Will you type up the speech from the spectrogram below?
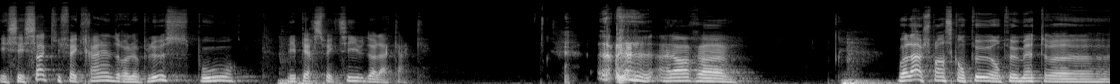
Et c'est ça qui fait craindre le plus pour les perspectives de la CAQ. Alors, euh, voilà, je pense qu'on peut, on peut mettre euh,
